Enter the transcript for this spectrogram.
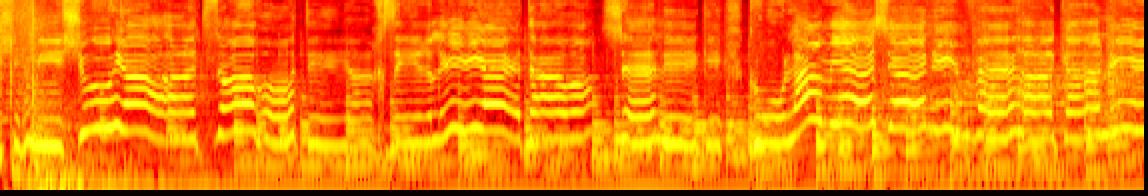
שמישהו יעצור אותי, יחזיר לי את הראש שלי, כי כולם ישנים ורק אני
